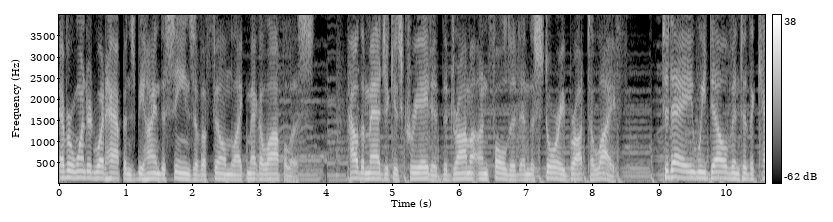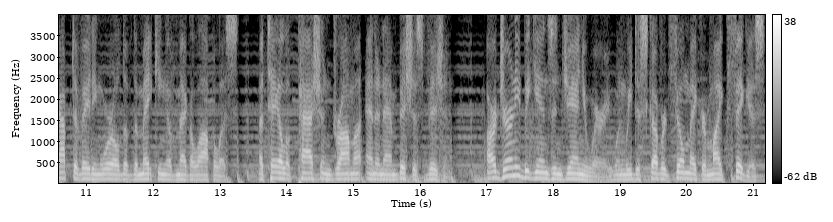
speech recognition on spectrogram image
Ever wondered what happens behind the scenes of a film like Megalopolis? How the magic is created, the drama unfolded, and the story brought to life? Today, we delve into the captivating world of the making of Megalopolis, a tale of passion, drama, and an ambitious vision. Our journey begins in January when we discovered filmmaker Mike Figgis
